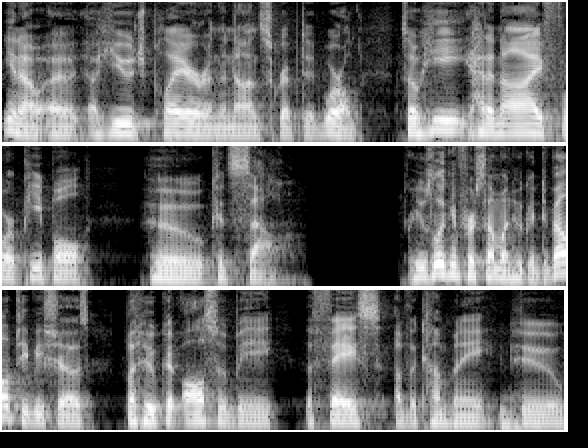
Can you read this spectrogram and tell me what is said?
you know, a, a huge player in the non-scripted world. So he had an eye for people who could sell. He was looking for someone who could develop TV shows, but who could also be the face of the company to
